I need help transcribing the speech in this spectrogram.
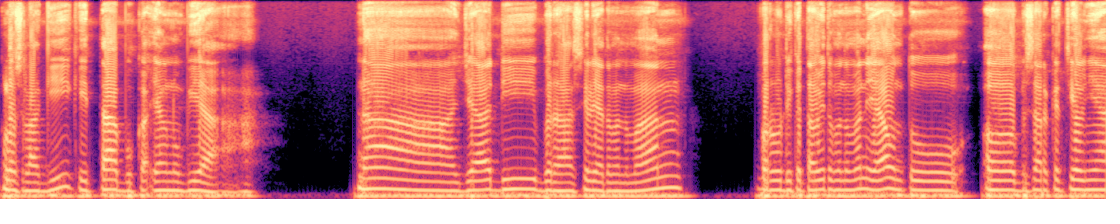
Close lagi kita buka yang Nubia. Nah jadi berhasil ya teman-teman. Perlu diketahui teman-teman ya untuk uh, besar kecilnya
